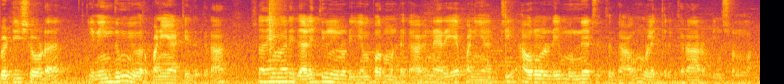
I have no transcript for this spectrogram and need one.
பிரிட்டிஷோட இணைந்தும் இவர் பணியாற்றியிருக்கிறார் ஸோ அதே மாதிரி தலித்துகளினுடைய எம்பவர்மெண்ட்டுக்காக நிறைய பணியாற்றி அவர்களுடைய முன்னேற்றத்துக்காகவும் உழைத்திருக்கிறார் அப்படின்னு சொல்லலாம்.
